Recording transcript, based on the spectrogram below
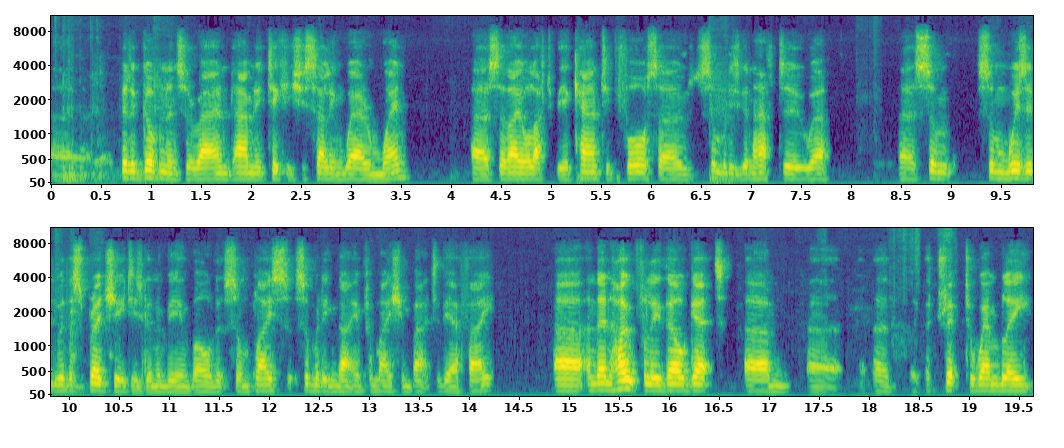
uh, a bit of governance around how many tickets you're selling, where and when. Uh, so they all have to be accounted for. So somebody's going to have to uh, some some wizard with a spreadsheet is going to be involved at some place, submitting that information back to the FA, uh, and then hopefully they'll get um, uh, a, a, trip to Wembley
